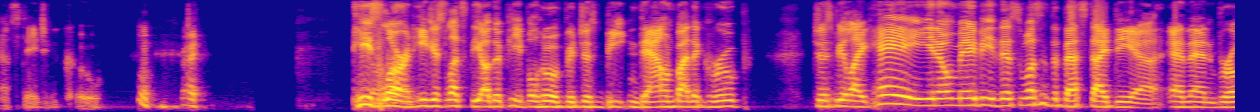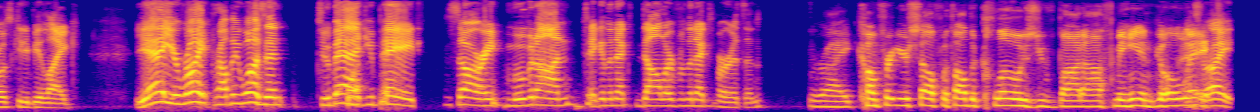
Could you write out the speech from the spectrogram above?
Not staging a coup. right. He's learned. He just lets the other people who have been just beaten down by the group just be like, hey, you know, maybe this wasn't the best idea. And then Broski to be like, yeah, you're right. Probably wasn't. Too bad you paid. Sorry. Moving on. Taking the next dollar from the next person. Right. Comfort yourself with all the clothes you've bought off me and go away. That's right.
